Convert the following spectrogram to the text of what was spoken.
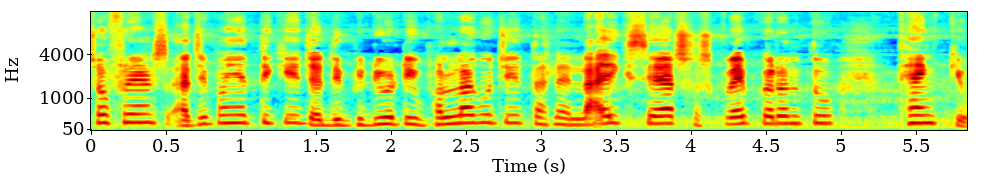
so ফ্রেন্ডস আজ এতিকি যদি ভিডিওটি ভাল লাগুচি তাহলে লাইক সেয়ার সবসক্রাইব করতু থ্যাংক ইউ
